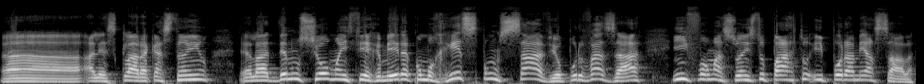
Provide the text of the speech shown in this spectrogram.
a, aliás, Clara Castanho, ela denunciou uma enfermeira como responsável por vazar informações do parto e por ameaçá-la.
